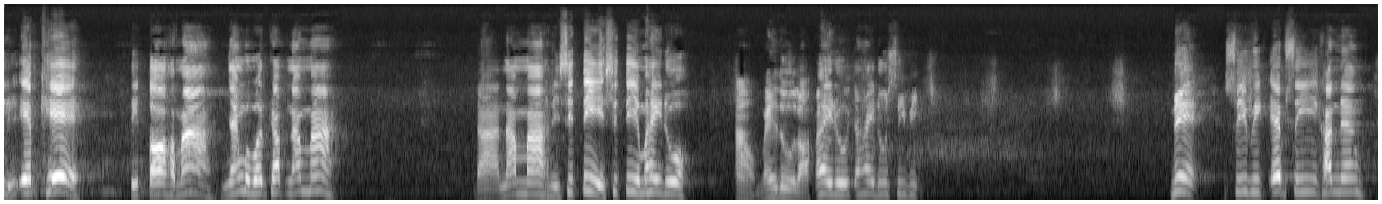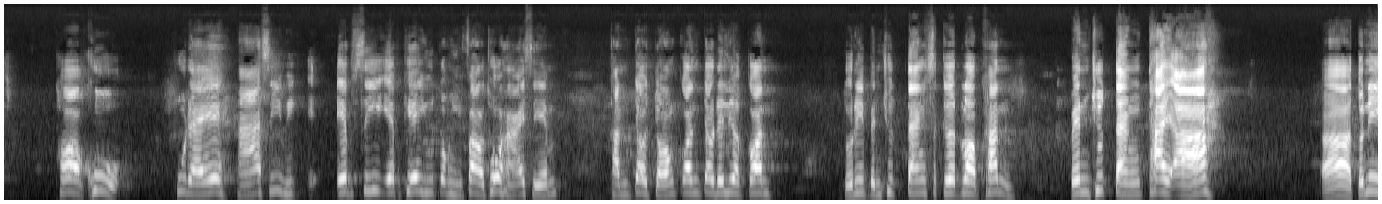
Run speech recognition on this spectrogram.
หรือ FK ติดต่อเข้ามา ยังบ่เบิดครับน้ำมา นะนำมานี่ซิตี้ซิตี้มาให้ดูอ้าวไม่ให้ดูเหรอ มาให้ดูจะให้ดูซีวิกนี่ซีวิก FC คันหนึ่งท่อคู่ผู้ใดหาซีวิก FC FK อยู่ตรงหีเฝ้าโทรหาไอ้เสียมคันเจ้าจองก่อนเจ้าได้เลือกก่อน ตัวนี้เป็นชุดแต่งสเกิร์ตรอบคันเป็นชุดแต่งไทยอาอ่าตัวนี้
